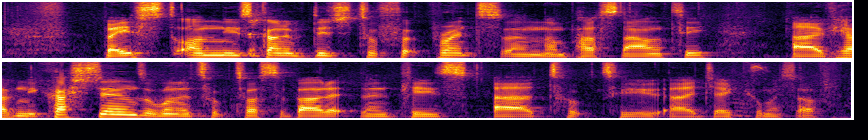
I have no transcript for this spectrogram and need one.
based on these kind of digital footprints and on personality. Uh, if you have any questions or want to talk to us about it, then please uh, talk to uh, Jake or myself.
